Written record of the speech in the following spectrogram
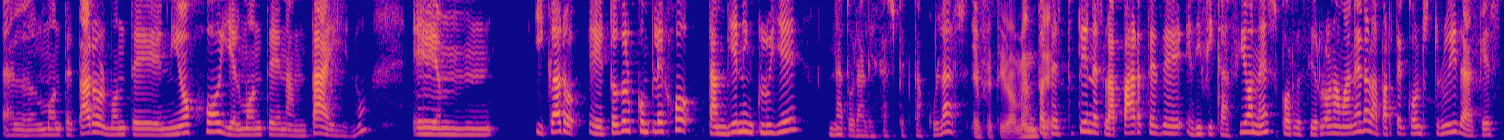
El monte Taro, el monte Niojo y el monte Nantai. ¿no? Em, y claro, eh, todo el complejo también incluye naturaleza espectacular. Efectivamente. Entonces tú tienes la parte de edificaciones, por decirlo de una manera, la parte construida, que es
